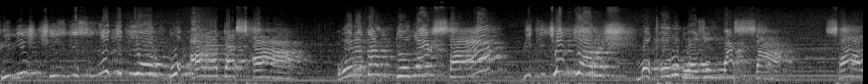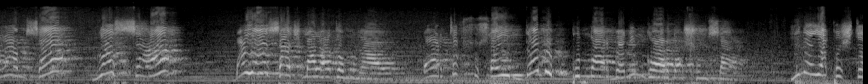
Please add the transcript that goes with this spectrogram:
finish çizgisine gidiyor bu arada sağ. Oradan dönerse bitecek yarış motoru bozulmazsa. Sağlamsa nasılsa bayağı saçmaladım ya. Artık susayım değil mi bunlar benim kardeşimse. Yine yapıştı.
